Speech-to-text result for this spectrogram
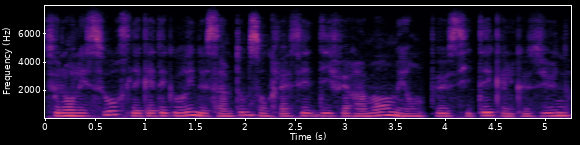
Selon les sources, les catégories de symptômes sont classées différemment, mais on peut citer quelques-unes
